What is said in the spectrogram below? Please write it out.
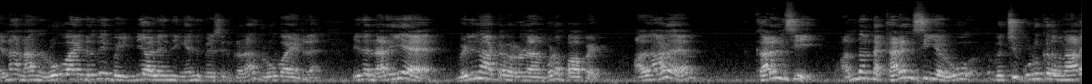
ஏன்னா நான் ரூபாய்ன்றது இப்போ இந்தியாவிலேருந்து இங்கேருந்து பேசியிருக்கிறேன் ரூபாயின்றேன் இதை நிறைய வெளிநாட்டவர்கள் கூட பார்ப்பேன். அதனால கரன்சி அந்தந்த கரன்சியை ரூ வச்சு கொடுக்கறதுனால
